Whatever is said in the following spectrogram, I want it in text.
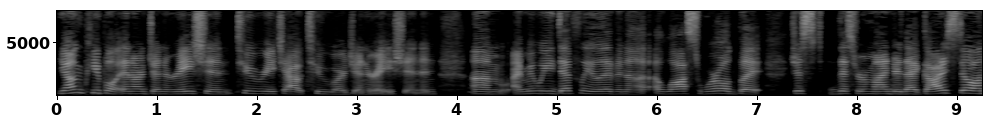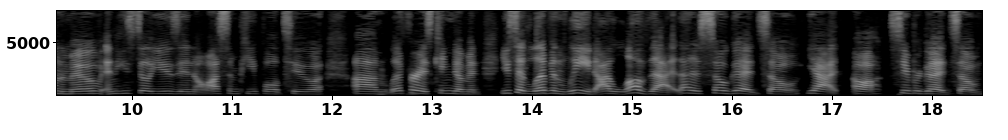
young people in our generation to reach out to our generation. And um, I mean, we definitely live in a, a, lost world, but just this reminder that God is still on the move and he's still using awesome people to um, live for his kingdom. And you said live and lead. I love that. That is so good. So, yeah, oh, super good. So,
